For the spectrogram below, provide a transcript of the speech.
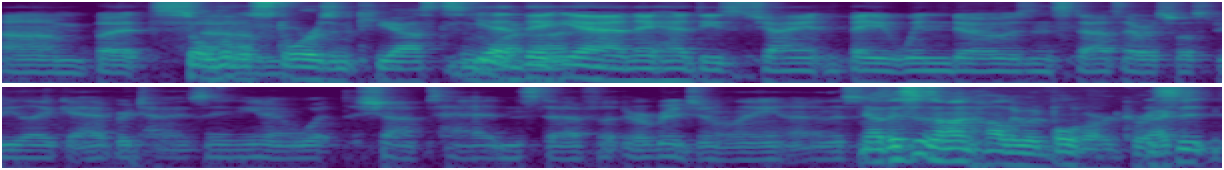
um, but So little um, stores and kiosks and yeah, they yeah, and they had these giant bay windows and stuff that were supposed to be like advertising, you know, what the shops had and stuff originally. Uh, this Now was- this is on Hollywood Boulevard, correct? this is,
